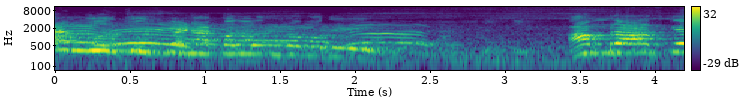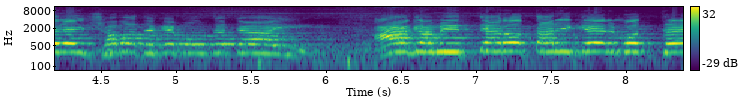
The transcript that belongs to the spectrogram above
আঙ্গুল চুষবে না নরেন্দ্র মোদী। আমরা আজকের এই সভা থেকে বলতে চাই, আগামী তেরো তারিখের মধ্যে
